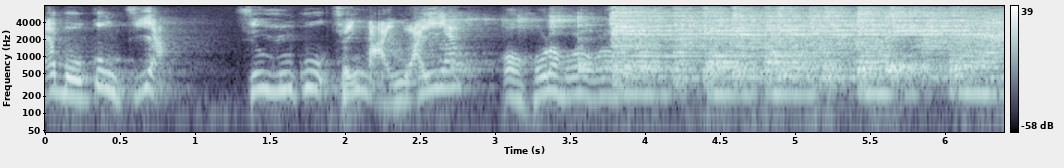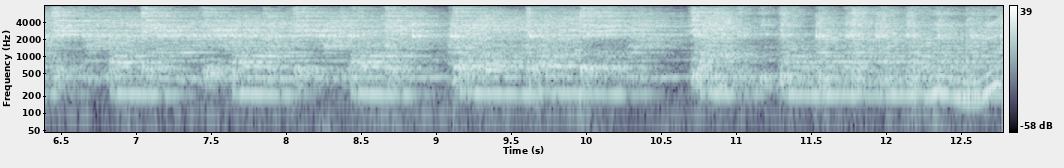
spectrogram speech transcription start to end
阿毛公子啊，小丸姑請埋位啦。哦，好啦好啦好啦，咦？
